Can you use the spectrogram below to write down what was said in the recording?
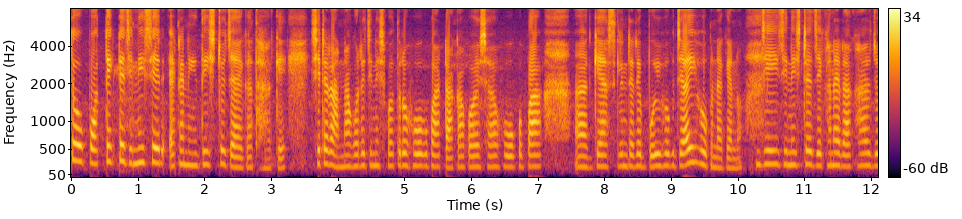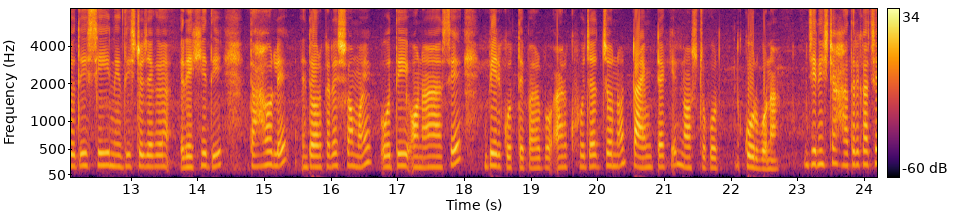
তো প্রত্যেকটা জিনিসের একটা নির্দিষ্ট জায়গা থাকে। সেটা রান্নাঘরের জিনিসপত্র হোক বা টাকা পয়সা হোক বা গ্যাস সিলিন্ডারের বই হোক, যাই হোক না কেন, যেই জিনিসটা যেখানে রাখার যদি সেই নির্দিষ্ট জায়গায় রেখে দিই, তাহলে দরকারের সময় অতি অনায়াসে বের করতে পারব। আর খোঁজার জন্য টাইমটাকে নষ্ট কর- করব না। জিনিসটা হাতের কাছে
